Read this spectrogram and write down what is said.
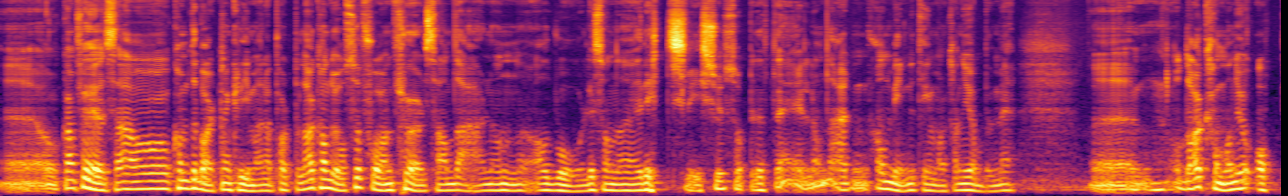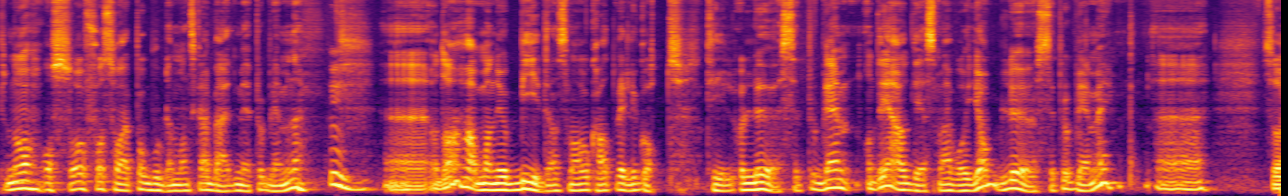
og kan forhøre seg og komme tilbake med en klimarapport. og Da kan du også få en følelse av om det er noen alvorlige sånne rettslige issues oppi dette, eller om det er den alminnelige ting man kan jobbe med. Eh, og da kan man jo oppnå også å få svar på hvordan man skal arbeide med problemene. Mm. Eh, og da har man jo bidratt som advokat veldig godt til å løse et problem. Og det er jo det som er vår jobb. Løse problemer. Så,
